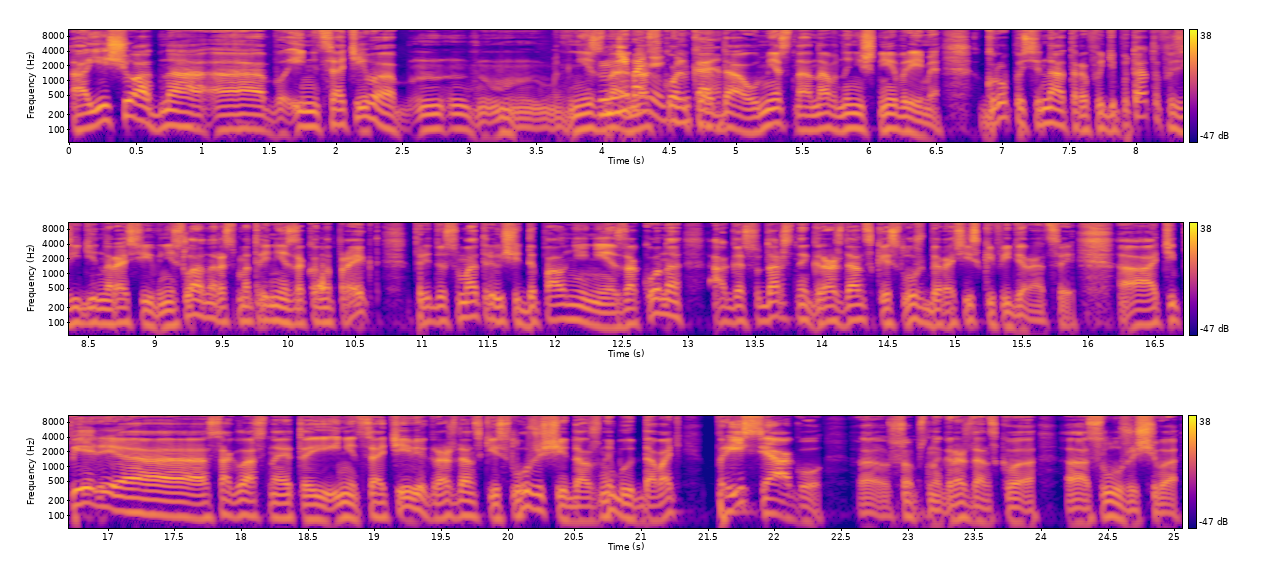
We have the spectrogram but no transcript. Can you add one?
А еще одна а, инициатива, не знаю, насколько да, уместна она в нынешнее время. Группа сенаторов и депутатов из «Единой России» внесла на рассмотрение законопроект, предусматривающий дополнение закона о государственной гражданской службе Российской Федерации. А теперь, э, согласно этой инициативе, перспективе гражданские служащие должны будут давать присягу, э, собственно, гражданского э, служащего.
